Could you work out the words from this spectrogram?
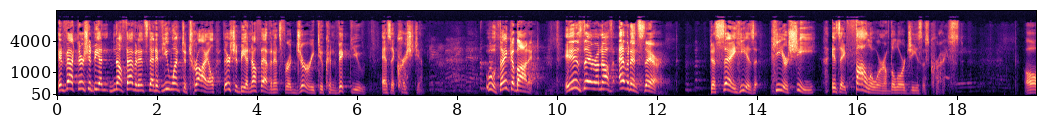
In fact, there should be enough evidence that if you went to trial, there should be enough evidence for a jury to convict you as a Christian. Ooh, think about it. Is there enough evidence there to say he is he or she is a follower of the Lord Jesus Christ? Oh,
